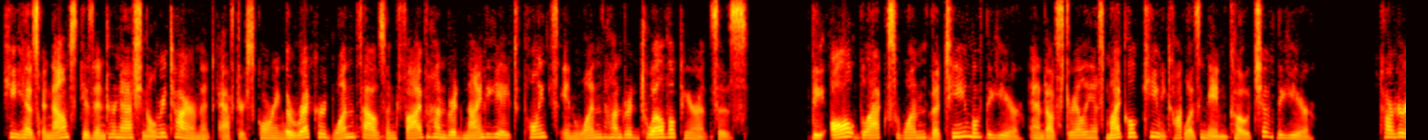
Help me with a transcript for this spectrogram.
He has announced his international retirement after scoring the record 1,598 points in 112 appearances. The All Blacks won the Team of the Year and Australia's Michael Cheika was named Coach of the Year. Carter,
